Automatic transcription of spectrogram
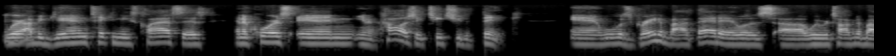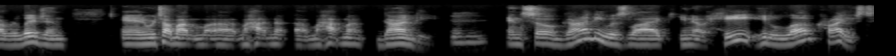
where mm-hmm. I began taking these classes, and of course in you know college they teach you to think, and what was great about that it was uh, we were talking about religion, and we were talking about uh, Mahatma, uh, Mahatma Gandhi Mm-hmm. And so Gandhi was like, you know, he he loved Christ.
